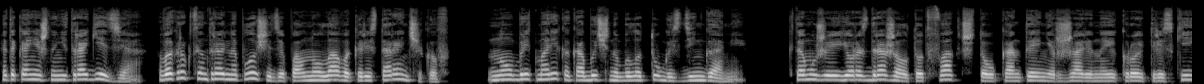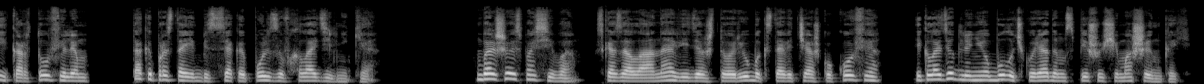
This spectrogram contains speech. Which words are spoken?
Это, конечно, не трагедия. Вокруг центральной площади полно лавок и ресторанчиков, но у Брит Мари, как обычно, было туго с деньгами. К тому же ее раздражал тот факт, что контейнер с жареной икрой трески и картофелем так и простоит без всякой пользы в холодильнике. «Большое спасибо», — сказала она, видя, что Рюбок ставит чашку кофе, и кладет для нее булочку рядом с пишущей машинкой.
